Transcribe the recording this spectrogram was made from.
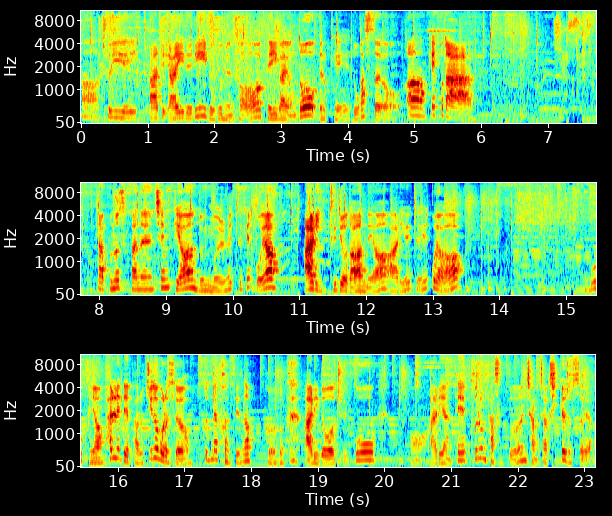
아, 저희 아들, 아이들이 녹으면서 베이가 형도 이렇게 녹았어요. 아, 깨꼬다. 자, 보너스판은 챔피언 눈물 획득했고요. 아리 드디어 나왔네요. 아리 획득했고요. 그리고 그냥 8레벨 바로 찍어버렸어요. 끝날 것 같아서 아리 넣어주고 어, 아리한테 푸른 파스꾼 장착시켜줬어요.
